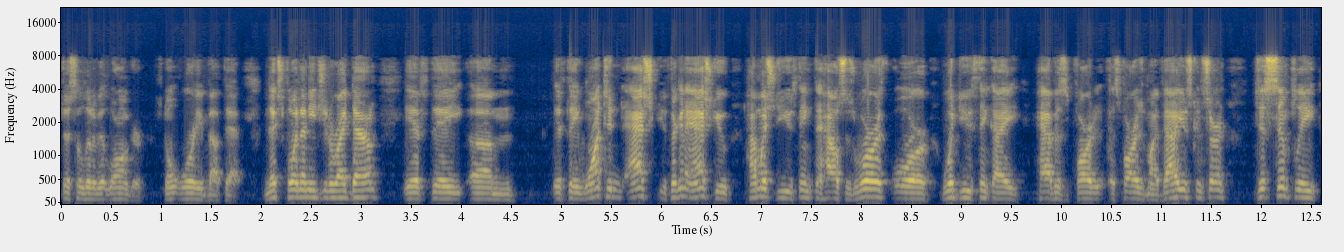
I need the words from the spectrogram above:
just a little bit longer. Don't worry about that. Next point I need you to write down: if they um, if they want to ask you, if they're going to ask you, how much do you think the house is worth, or what do you think I have as far as far as my value is concerned, just simply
